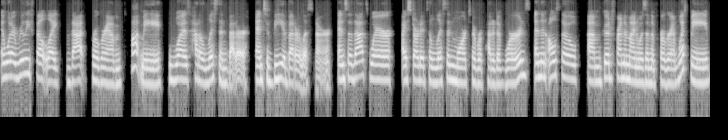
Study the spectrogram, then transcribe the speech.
And what I really felt like that program um, taught me was how to listen better and to be a better listener. And so that's where I started to listen more to repetitive words. And then also, um, good friend of mine was in the program with me,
